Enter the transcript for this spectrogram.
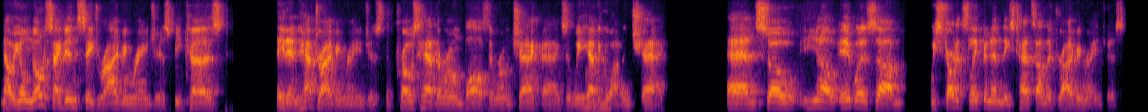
Now, you'll notice I didn't say driving ranges because they didn't have driving ranges. The pros had their own balls, their own shag bags, and we had mm-hmm. to go out and shag. And so, you know, it was, um, we started sleeping in these tents on the driving ranges.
